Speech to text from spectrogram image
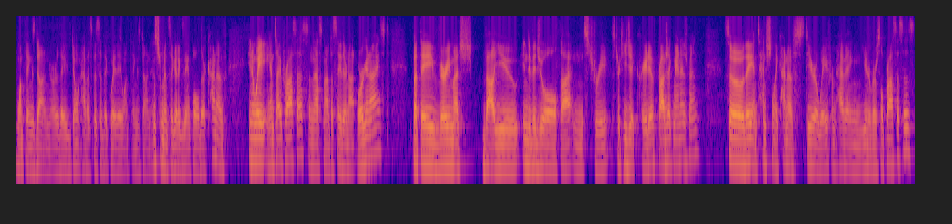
want things done or they don't have a specific way they want things done. Instrument's a good example. They're kind of, in a way, anti-process, and that's not to say they're not organized, but they very much value individual thought and strategic creative project management. So they intentionally kind of steer away from having universal processes,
